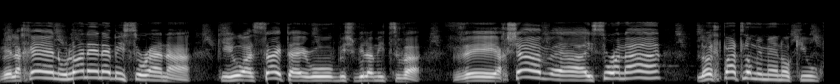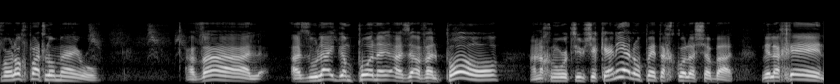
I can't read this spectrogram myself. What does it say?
ולכן הוא לא נהנה באיסורי הנאה, כי הוא עשה את העירוב בשביל המצווה. ועכשיו האיסור הנאה לא אכפת לו ממנו, כי הוא כבר לא אכפת לו מהעירוב. אבל אז אולי גם פה, אז, אבל פה אנחנו רוצים שכן יהיה לו פתח כל השבת, ולכן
